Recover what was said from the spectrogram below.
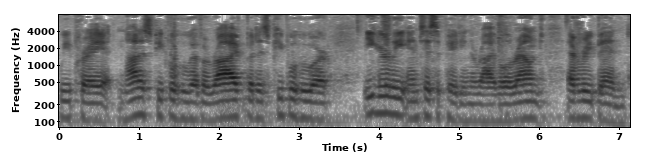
we pray not as people who have arrived, but as people who are eagerly anticipating arrival around every bend.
